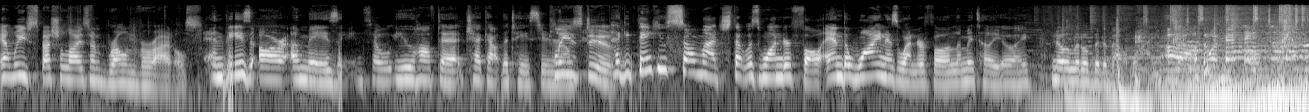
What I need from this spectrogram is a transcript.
and we specialize in Rhone varietals. and these are amazing. So you have to check out the tasting room. Please do. Peggy, thank you so much. That was wonderful. And the wine is wonderful. And let me tell you, I know a little bit about wine. Oh, so- wonderful.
